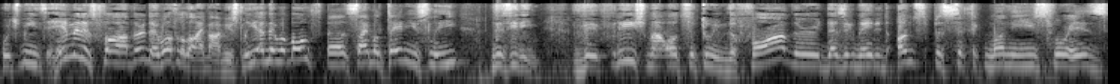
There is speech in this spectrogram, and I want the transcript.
Which means him and his father, they're both alive, obviously, and they were both uh, simultaneously nizirim. Vifrish ma'ot setuim. The father designated unspecific monies for his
